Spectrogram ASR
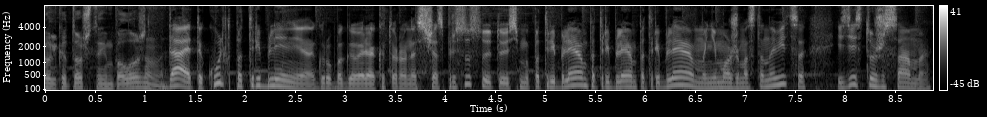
Только то, что им положено? да, это культ потребления, грубо говоря, который у нас сейчас присутствует. То есть мы потребляем, потребляем, потребляем, мы не можем остановиться. И здесь то же самое.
